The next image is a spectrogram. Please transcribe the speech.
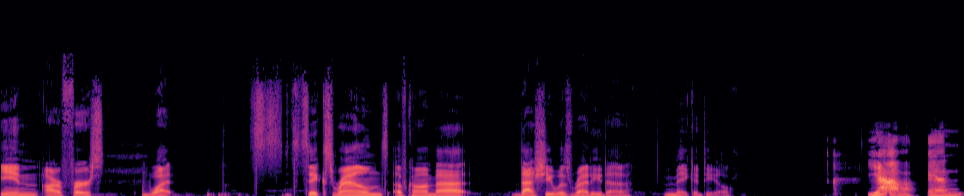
in our first what six rounds of combat that she was ready to make a deal. Yeah, and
